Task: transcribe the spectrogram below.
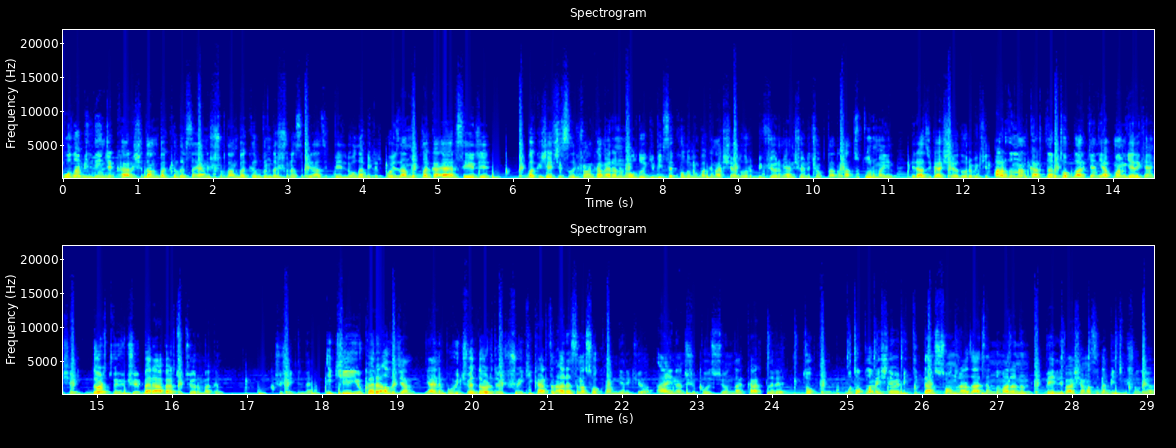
Olabildiğince karşıdan bakılırsa yani şuradan bakıldığında şurası birazcık belli olabilir. O yüzden mutlaka eğer seyirci bakış açısı şu an kameranın olduğu gibi ise kolumu bakın aşağı doğru büküyorum. Yani şöyle çok da rahat durmayın. Birazcık aşağı doğru bükün. Ardından kartları toplarken yapmam gereken şey 4 ve 3'ü beraber tutuyorum bakın. Şu şekilde. 2'yi yukarı alacağım. Yani bu 3 ve 4'ü şu iki kartın arasına sokmam gerekiyor. Aynen şu pozisyonda kartları topluyorum. Bu toplama işlemi bittikten sonra zaten numaranın belli bir aşaması da bitmiş oluyor.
